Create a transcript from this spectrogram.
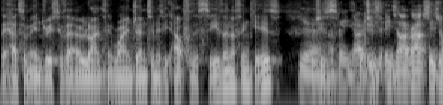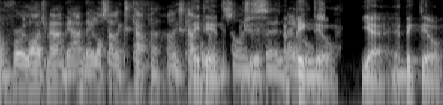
They had some injuries to their O line. I think Ryan Jensen is he out for the season? I think it is. Yeah, which is, I think uh, which he's, is, he's either out season for a large amount of it, and they lost Alex Cappa. Alex Cappa they did, which is with, uh, a big deal. Yeah, a big deal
